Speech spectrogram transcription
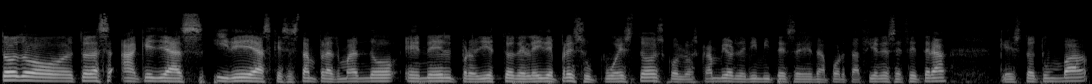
todo, todas aquellas ideas que se están plasmando en el proyecto de ley de presupuestos con los cambios de límites en aportaciones, etcétera, que esto tumba,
